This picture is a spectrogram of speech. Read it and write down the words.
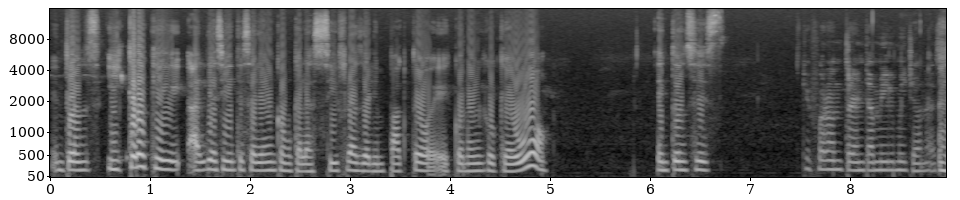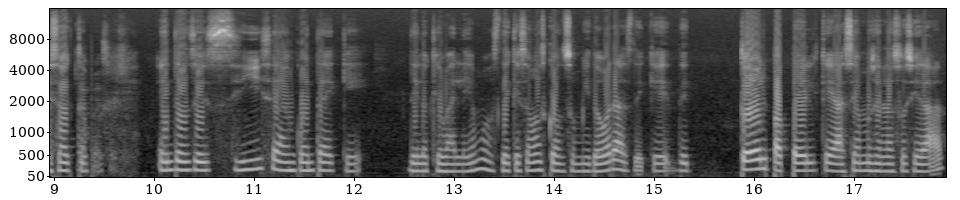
Entonces, y creo que al día siguiente salieron como que las cifras del impacto económico que hubo. Entonces... Que fueron 30 mil millones exacto. de pesos. Entonces sí se dan cuenta de que de lo que valemos, de que somos consumidoras, de que de todo el papel que hacemos en la sociedad.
